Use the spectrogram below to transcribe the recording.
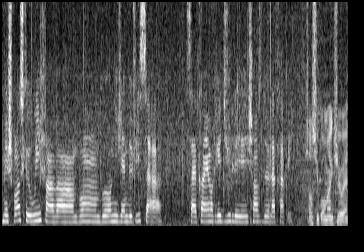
mais je pense que oui, avoir un bon, bon hygiène de vie, ça, ça a quand même réduit les chances de l'attraper. J'en suis convaincu, ouais.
